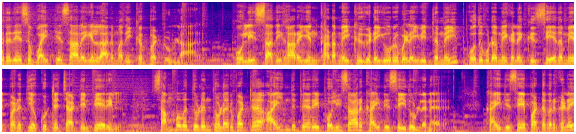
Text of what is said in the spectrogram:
பிரதேச வைத்தியசாலையில் அனுமதிக்கப்பட்டுள்ளார். போலீஸ் அதிகாரியின் கடமைக்கு இடையூறு விளைவித்தமை பொது உடைமைகளுக்கு சேதம் ஏற்படுத்திய குற்றச்சாட்டின் பேரில் சம்பவத்துடன் தொடர்பட்ட ஐந்து பேரை போலீசார் கைது செய்துள்ளனர். கைது செய்யப்பட்டவர்களை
